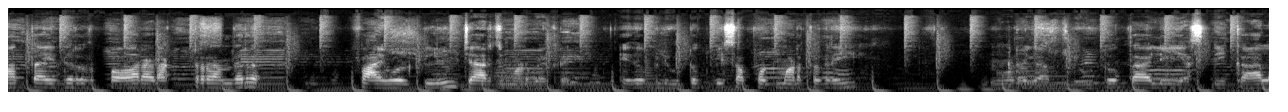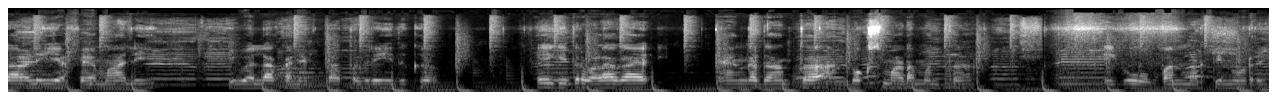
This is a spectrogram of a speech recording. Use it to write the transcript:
ಮತ್ತು ಇದ್ರದ್ದು ಪವರ್ ಅಡಾಪ್ಟರ್ ಅಂದ್ರೆ ಫೈವ್ ವೋಲ್ಟ್ಲಿಂದ ಚಾರ್ಜ್ ಮಾಡ್ಬೇಕ್ರಿ. ಇದು ಬ್ಲೂಟೂತ್ ಬಿ ಸಪೋರ್ಟ್ ಮಾಡ್ತದ್ರಿ. ನೋಡ್ರಿ ಈಗ ಬ್ಲೂಟೂತ್ ಆಗಲಿ ಎಸ್ ಡಿ ಕಾಲ್ ಆಗಲಿ ಎಫ್ ಎಂ ಆಗಲಿ ಇವೆಲ್ಲ ಕನೆಕ್ಟ್ ಆಗ್ತದ್ರಿ ಇದಕ್ಕೆ. ಈಗ ಇದ್ರ ಒಳಗೆ ಹೆಂಗದ ಅಂತ ಅನ್ಬಾಕ್ಸ್ ಮಾಡಮಂತ ಈಗ ಓಪನ್ ಮಾಡ್ತೀನಿ ನೋಡ್ರಿ.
